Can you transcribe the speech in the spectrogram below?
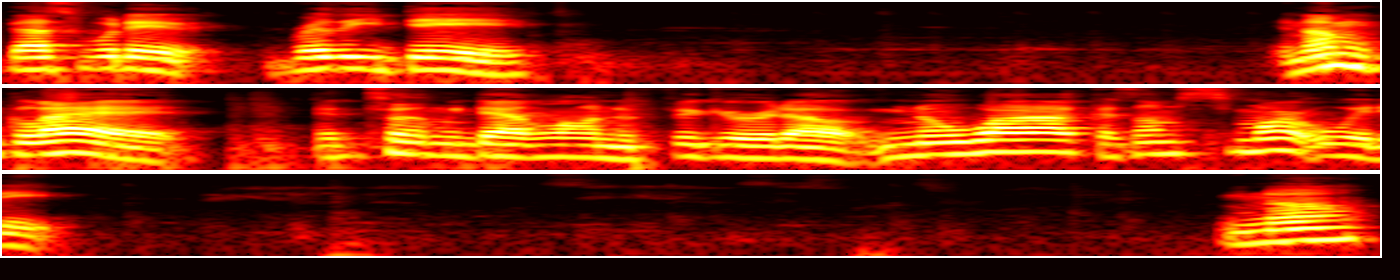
That's what it really did. And I'm glad it took me that long to figure it out. You know why? Because I'm smart with it. You know?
